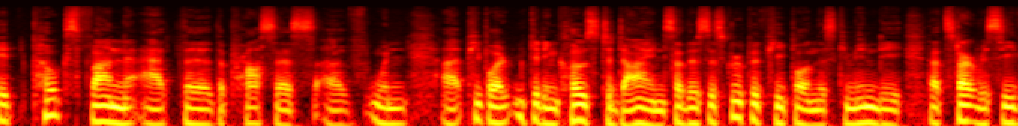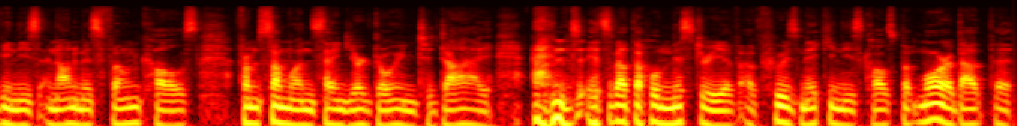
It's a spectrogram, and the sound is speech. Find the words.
it pokes fun at the the process of when uh, people are getting close to dying. So there's this group of people in this community that start receiving these anonymous phone calls from someone saying you're going to die. And it's about the whole mystery of, of who's making these calls but more about the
